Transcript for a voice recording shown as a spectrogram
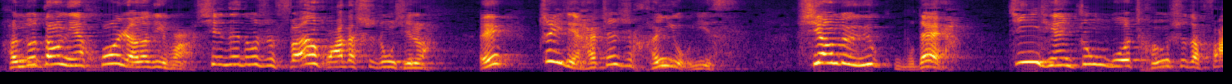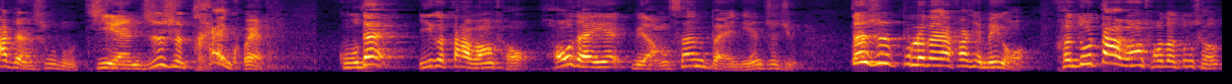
很多当年荒凉的地方，现在都是繁华的市中心了。哎，这一点还真是很有意思。相对于古代啊，今天中国城市的发展速度简直是太快了。古代一个大王朝好歹也两三百年之久，但是不知道大家发现没有，很多大王朝的都城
